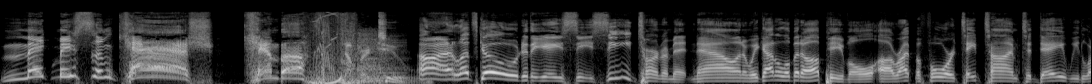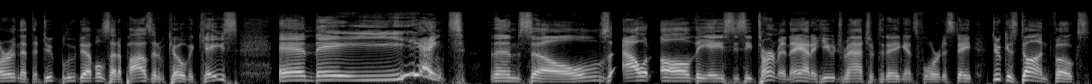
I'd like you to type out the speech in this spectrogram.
Make me some cash! Kemba. Number two. All right, let's go to the ACC tournament now. And we got a little bit of upheaval. Uh, right before tape time today, we learned that the Duke Blue Devils had a positive COVID case, and they yanked themselves out of the ACC tournament. They had a huge matchup today against Florida State. Duke is done, folks.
